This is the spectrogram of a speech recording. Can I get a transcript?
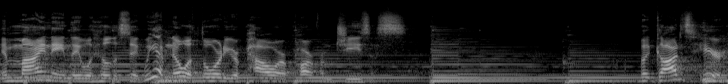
In my name they will heal the sick. We have no authority or power apart from Jesus. But God's here.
